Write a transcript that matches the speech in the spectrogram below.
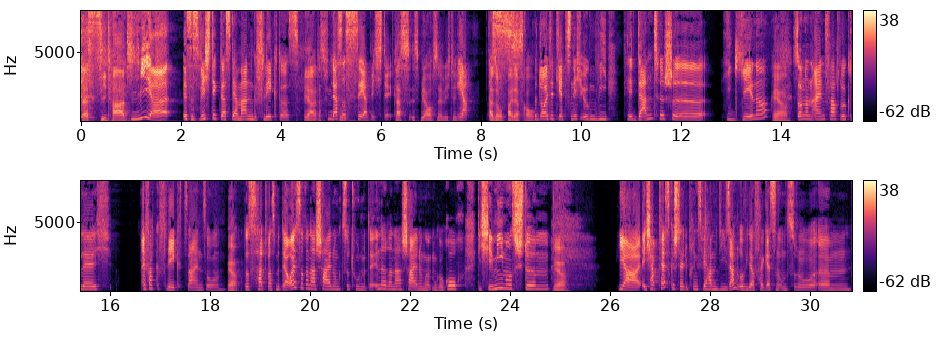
das Zitat. Mir ist es wichtig, dass der Mann gepflegt ist. Ja, das finde ich Das gut. ist sehr wichtig. das ist mir auch sehr wichtig. Ja. Also bei der Frau. Bedeutet jetzt nicht irgendwie pedantische Hygiene, Ja, sondern einfach wirklich einfach gepflegt sein so. ja. Das hat was mit der äußeren Erscheinung zu tun, mit der inneren Erscheinung, mit dem Geruch. Die Chemie muss stimmen. Ja. Ja, ich habe festgestellt übrigens, wir haben die Sanduhr wieder vergessen umzu, ähm,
